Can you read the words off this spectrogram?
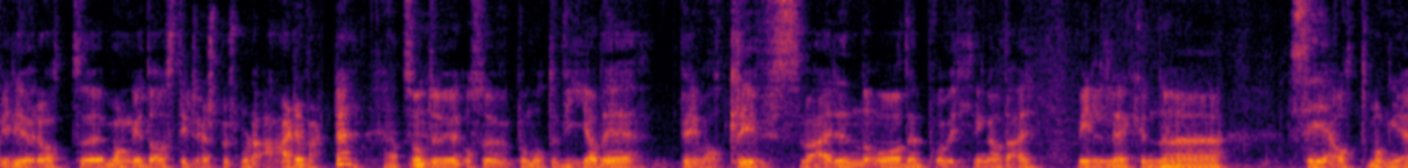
vil gjøre at eh, mange da stiller seg spørsmålet er det verdt det. Sånn at du også på en måte via det privatlivssfæren og den påvirkninga der vil kunne mm. se at mange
